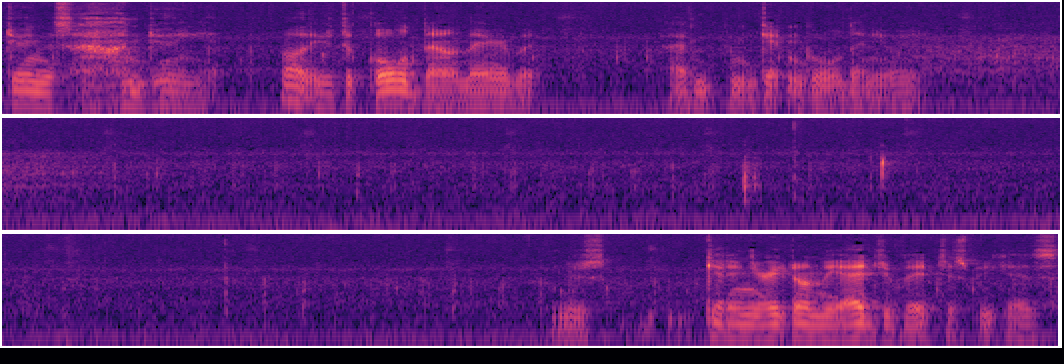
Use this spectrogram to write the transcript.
doing this how I'm doing it. Oh, there's the gold down there, but I haven't been getting gold anyway. Just getting right on the edge of it just because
